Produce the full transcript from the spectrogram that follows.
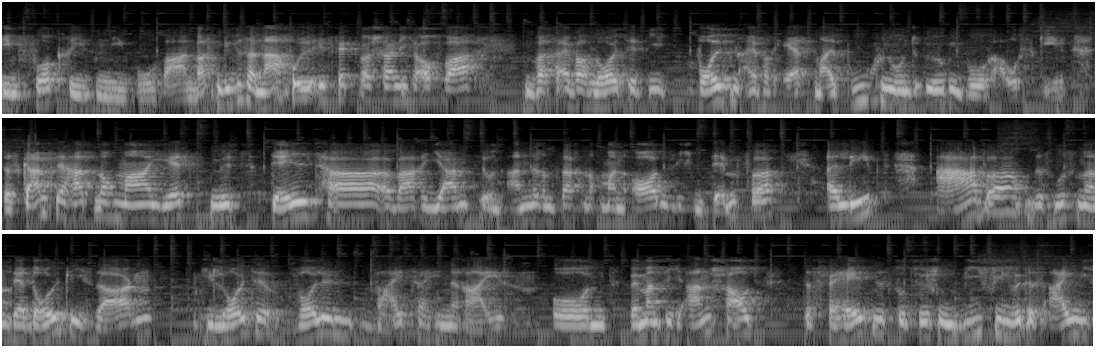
dem Vorkrisenniveau waren, was ein gewisser Nachholeffekt wahrscheinlich auch war was einfach Leute, die wollten einfach erstmal buchen und irgendwo rausgehen. Das Ganze hat nochmal jetzt mit Delta-Variante und anderen Sachen nochmal einen ordentlichen Dämpfer erlebt, aber, und das muss man sehr deutlich sagen, die Leute wollen weiterhin reisen. Und wenn man sich anschaut, das Verhältnis so zwischen wie viel wird es eigentlich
